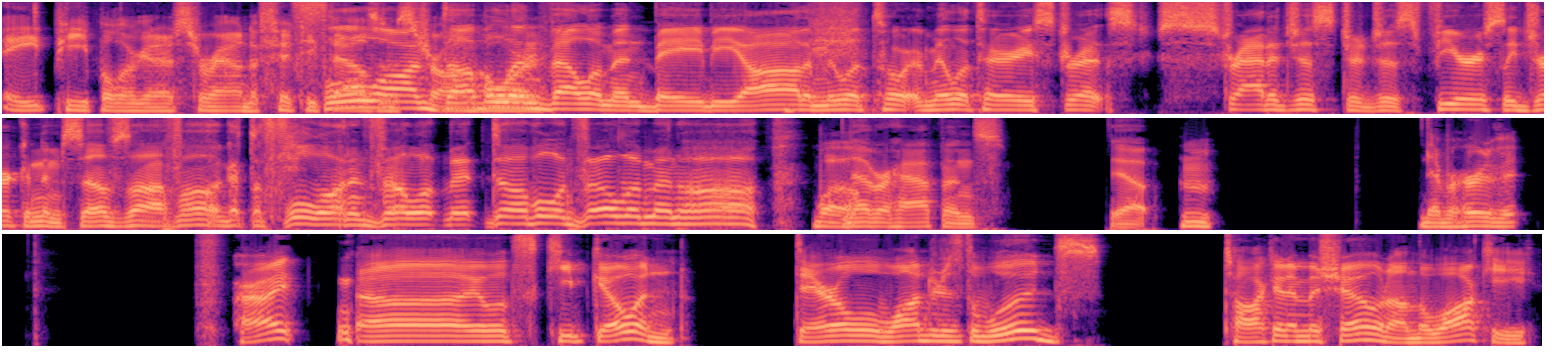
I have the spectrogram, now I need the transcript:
eight people are going to surround a fifty Full on double horde. envelopment, baby. Ah, the military military stra- strategists are just furiously jerking themselves off. Oh, I got the full on envelopment, double envelopment. Oh, Well, never happens. Yep. Never heard of it. All right, uh, let's keep going. Daryl wanders the woods, talking to Michonne on the walkie,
